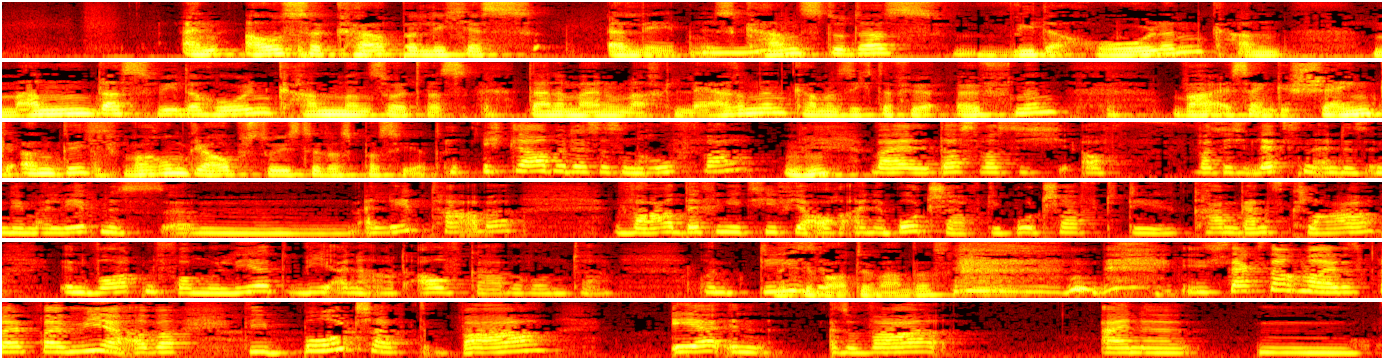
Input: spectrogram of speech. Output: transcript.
Ein außerkörperliches Erlebnis. Kannst du das wiederholen? Kann man das wiederholen? Kann man so etwas deiner Meinung nach lernen? Kann man sich dafür öffnen? War es ein Geschenk an dich? Warum glaubst du, ist dir das passiert? Ich glaube, dass es ein Ruf war, weil das, was ich auf was ich letzten Endes in dem Erlebnis ähm, erlebt habe, war definitiv ja auch eine Botschaft. Die Botschaft, die kam ganz klar in Worten formuliert wie eine Art Aufgabe runter. Und Welche diese, Worte waren das? ich sag's nochmal, das bleibt bei mir, aber die Botschaft war eher in, also war eine, mh,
